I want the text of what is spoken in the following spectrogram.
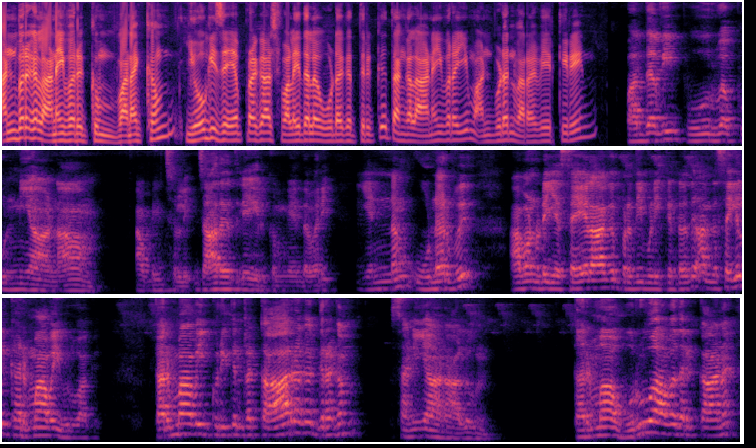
அன்பர்கள் அனைவருக்கும் வணக்கம். யோகி ஜெயபிரகாஷ் வலைதள ஊடகத்திற்கு தங்கள் அனைவரையும் அன்புடன் வரவேற்கிறேன். பதவி பூர்வ புண்ணியானாம் அப்படின்னு சொல்லி ஜாதகத்திலே இருக்குங்க இந்த வரி. எண்ணம் உணர்வு அவனுடைய செயலாக பிரதிபலிக்கின்றது. அந்த செயல் கர்மாவை உருவாக்கு கர்மாவை குறிக்கின்ற காரக கிரகம் சனியானாலும் கர்மா உருவாவதற்கான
